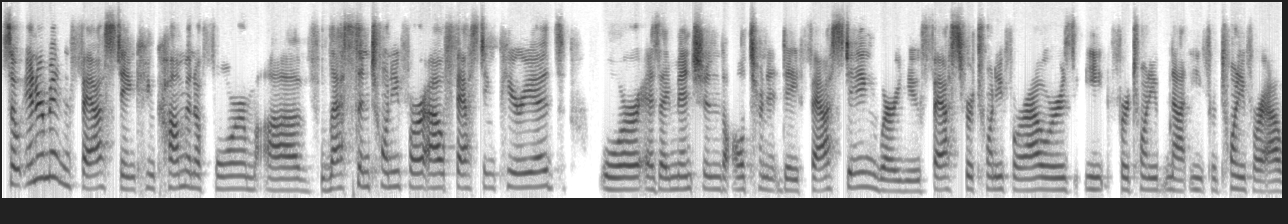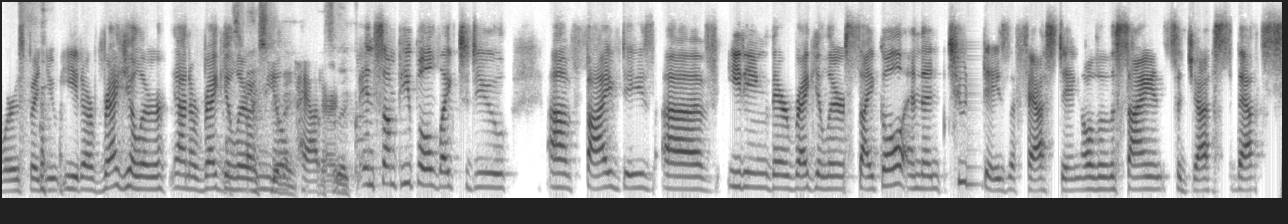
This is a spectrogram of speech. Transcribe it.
So intermittent fasting can come in a form of less than 24 hour fasting periods or as I mentioned, the alternate day fasting, where you fast for 24 hours, eat for 20, not eat for 24 hours, but you eat a regular on a regular meal pattern. And some people like to do uh, five days of eating their regular cycle and then two days of fasting, although the science suggests that's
